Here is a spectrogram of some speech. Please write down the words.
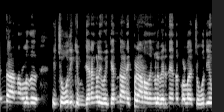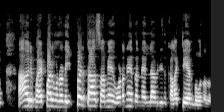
എന്താണെന്നുള്ളത് ചോദിക്കും. ജനങ്ങൾ ചോദിക്കും എന്താണ് ഇപ്പോഴാണോ നിങ്ങൾ വരുന്നത് എന്നൊക്കെയുള്ള ചോദ്യം ആ ഒരു ഭയപ്പാട് കൊണ്ടുകൊണ്ട് ഇപ്പോഴത്തെ ആ സമയം ഉടനെ തന്നെ എല്ലാവരും ഇത് കളക്ട് ചെയ്യാൻ പോകുന്നത്.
